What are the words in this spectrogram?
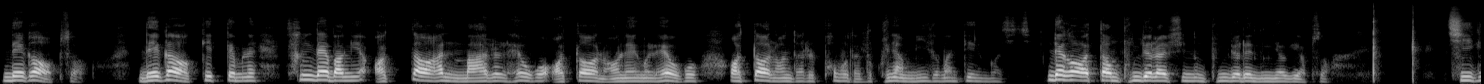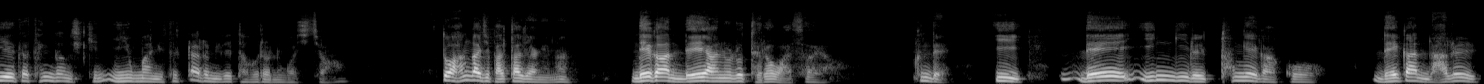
내가 없어. 내가 없기 때문에 상대방이 어떠한 말을 해오고 어떠한 언행을 해오고 어떠한 언사를 퍼보다도 그냥 미소만 띄는 것이지. 내가 어떠한 분별할 수 있는 분별의 능력이 없어. 지기에서 생성시킨 인육만 있을 따름이래 더 그러는 것이죠. 또 한 가지 발달장애는 내가 내 안으로 들어왔어요. 근데 이 내 인기를 통해 갖고 내가 나를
